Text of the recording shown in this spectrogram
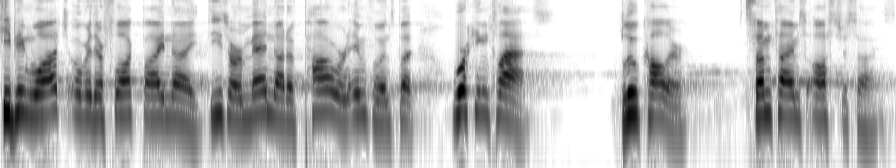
keeping watch over their flock by night. These are men not of power and influence, but working class, blue collar, sometimes ostracized.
